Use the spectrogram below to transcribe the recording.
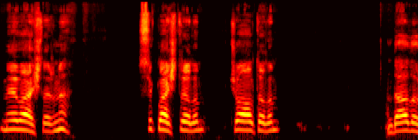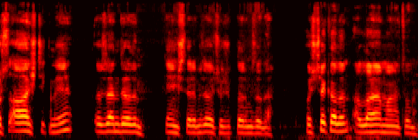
meyve ağaçlarını sıklaştıralım, çoğaltalım. Daha doğrusu ağaç dikmeyi özendirelim gençlerimize ve çocuklarımıza da. Hoşçakalın. Allah'a emanet olun.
